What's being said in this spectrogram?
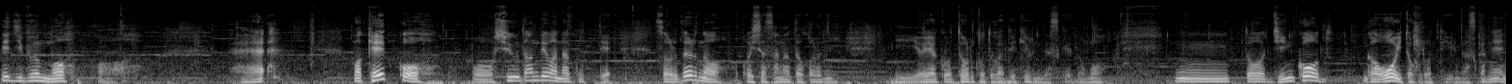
で自分もねまあ、結構集団ではなくってそれぞれのお医者さんのところに予約を取ることができるんですけれどもうんと人口が多いところっていいますかね、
